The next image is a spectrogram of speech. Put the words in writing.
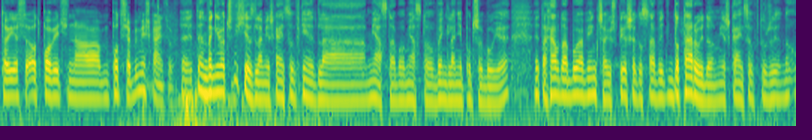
to jest odpowiedź na potrzeby mieszkańców. E, ten węgiel oczywiście jest dla mieszkańców, nie dla miasta, bo miasto węgla nie potrzebuje. E, ta hałda była większa, już pierwsze dostawy dotarły do mieszkańców, którzy, no,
